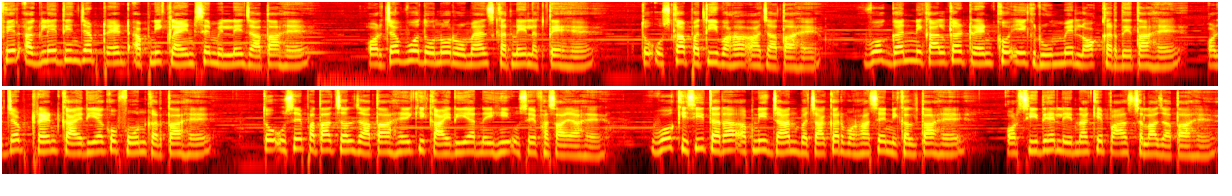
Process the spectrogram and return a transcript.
फिर अगले दिन जब ट्रेंट अपनी क्लाइंट से मिलने जाता है और जब वो दोनों रोमांस करने लगते हैं तो उसका पति वहाँ आ जाता है। वो गन निकालकर ट्रेंट को एक रूम में लॉक कर देता है और जब ट्रेंट कायरिया को फ़ोन करता है तो उसे पता चल जाता है कि कायरिया ने ही उसे फंसाया है। वो किसी तरह अपनी जान बचाकर वहाँ से निकलता है और सीधे लेना के पास चला जाता है।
